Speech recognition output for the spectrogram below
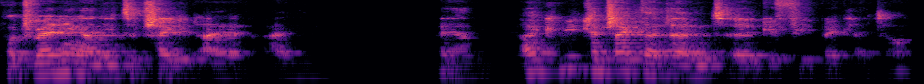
for training, I need to check it. I, yeah, I, we can check that and uh, give feedback later on.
